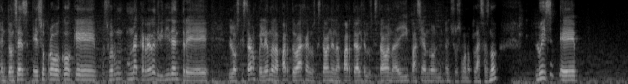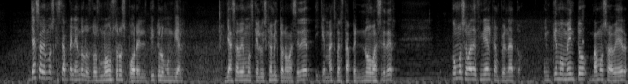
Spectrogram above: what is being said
Entonces, eso provocó que pues, fuera una carrera dividida entre los que estaban peleando en la parte baja, en los que estaban en la parte alta, y los que estaban ahí paseando en, sus monoplazas, ¿no? Luis, eh, ya sabemos que están peleando los dos monstruos por el título mundial. Ya sabemos que Luis Hamilton no va a ceder y que Max Verstappen no va a ceder. ¿Cómo se va a definir el campeonato? ¿En qué momento vamos a ver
